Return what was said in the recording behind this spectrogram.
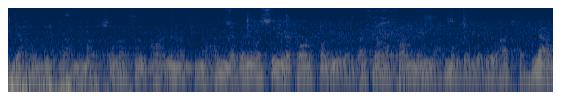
الدعوة التامة الصلاة القائمة محمد الوسيلة والفضيلة بعث مقام المحمود الذي وعدته نعم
